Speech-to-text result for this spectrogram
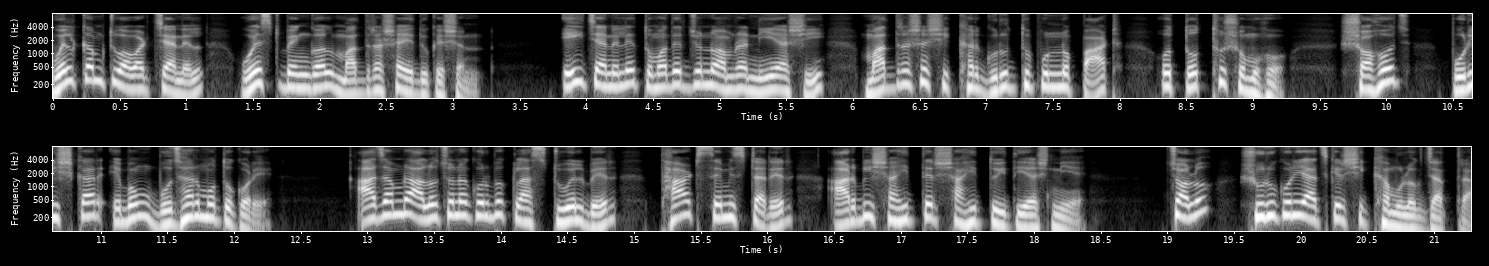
Welcome to our channel West Bengal Madrasa education. এই চ্যানেলে তোমাদের জন্য আমরা নিয়ে আসি মাদ্রাসা শিক্ষার গুরুত্বপূর্ণ পাঠ ও তথ্যসমূহ সহজ, পরিষ্কার এবং বোঝার মতো করে। আজ আমরা আলোচনা করব ক্লাস টুয়েলভের থার্ড সেমিস্টারের আরবি সাহিত্যের সাহিত্য ইতিহাস নিয়ে। চলো শুরু করি আজকের শিক্ষামূলক যাত্রা।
